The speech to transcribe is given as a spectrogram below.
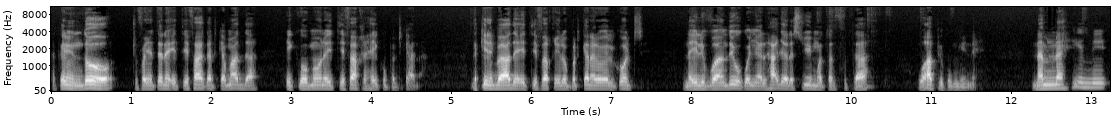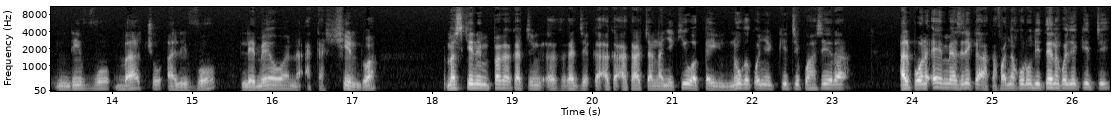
lakini ndo tufanye tena itifaki katika mada, ikiwa umeona itifaki haikupatikana. Lakini baada ya itifaki iliyopatikana Royal Court na ilivyoandikwa kwenye Alhajar, sijui mwatafuta wapi kwingine. Namna hini ndivyo Bacho alivyolemewa na akashindwa maskini mpaka akachanganyikiwa, akainuka kwenye kiti kwa hasira alipoona eh, imeazirika akafanya kurudi tena kwenye kiti.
